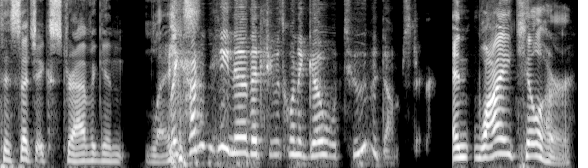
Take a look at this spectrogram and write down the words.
to such extravagant lengths? Like, how did he know that she was going to go to the dumpster? And why kill her?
